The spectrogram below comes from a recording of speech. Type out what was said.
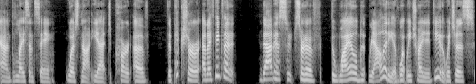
and licensing was not yet part of the picture, and I think that that is sort of the wild reality of what we try to do, which is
